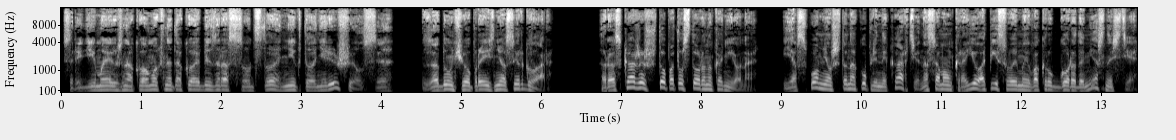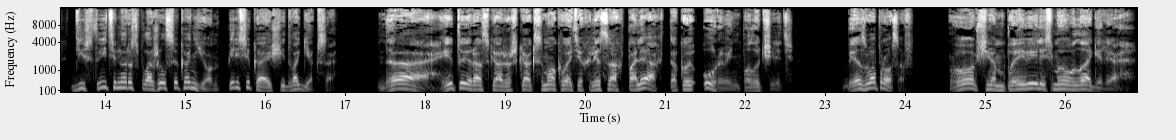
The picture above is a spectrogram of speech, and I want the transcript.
Среди моих знакомых на такое безрассудство никто не решился», — задумчиво произнес Иргвар. «Расскажешь, что по ту сторону каньона?» Я вспомнил, что на купленной карте, на самом краю описываемой вокруг города местности, действительно расположился каньон, пересекающий два гекса. «Да, и ты расскажешь, как смог в этих лесах-полях такой уровень получить». «Без вопросов». «В общем, появились мы у лагеря.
